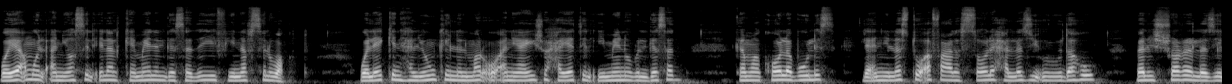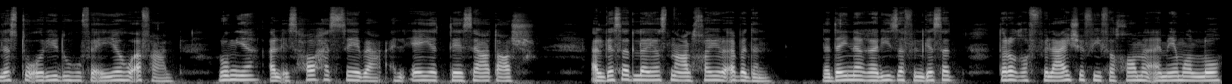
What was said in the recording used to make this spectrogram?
ويأمل أن يصل إلى الكمال الجسدي في نفس الوقت. ولكن هل يمكن للمرء أن يعيش حياة الإيمان بالجسد؟ كما قال بولس لأني لست أفعل الصالح الذي أريده بل الشر الذي لست أريده فإياه أفعل. رمية الإصحاح السابع الآية التاسعة عشر. الجسد لا يصنع الخير أبدا. لدينا غريزة في الجسد ترغب في العيش في فخامة أمام الله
